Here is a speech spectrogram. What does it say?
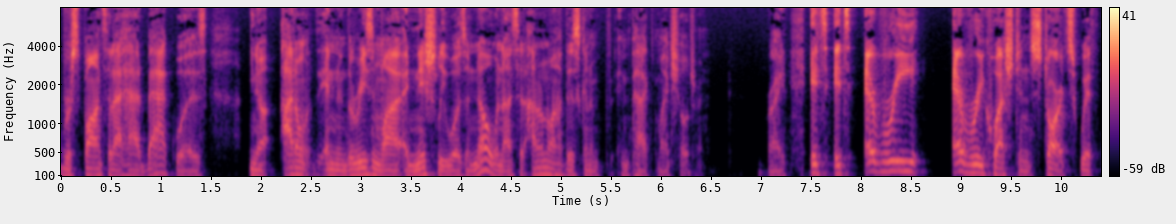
response that I had back was, you know, I don't. And the reason why initially was a no, and I said, I don't know how this is going to impact my children. Right? It's it's every every question starts with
